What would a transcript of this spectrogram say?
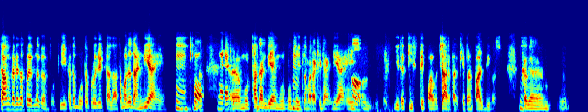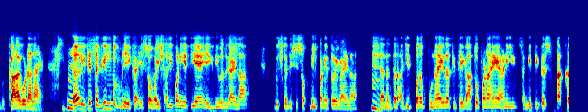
काम करायचा प्रयत्न करतो, की एखादा मोठा प्रोजेक्ट आला. आता माझा दांडिया आहे. हं. हो. मोठा दांडिया आहे मुंबईतला मराठी दांडिया आहे. हो. येत्या 30 ते पा 4 तारखेपर्यंत 5 दिवस. हं. काळा घोडाला आहे. हं. तर इथे सगळी लोक म्हणजे एका वैशाली पण येतीये एक दिवस गायला. दुसऱ्या दिवशी स्वप्नील पण येतोय गायला. त्यानंतर अजित परब पुन्हा एकदा तिथे गातो पण आहे आणि संगीत दिग्दर्शन अख्खं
